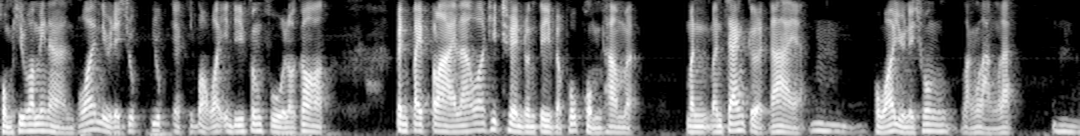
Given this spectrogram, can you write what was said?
ผมคิดว่าไม่นาน เพราะว่าอยู่ในยุคยุคอย่างที่บอกว่าอินดี้เฟื่องฟูแล้วก็เป็นไปปลายแล้วว่าที่เทรนด์ดนตรีแบบพวกผมทำอะมันมันแจ้งเกิดได้อะอืมผมว่าอยู่ในช่วงหลังๆละอืม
